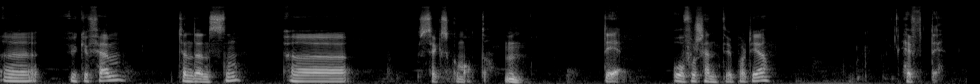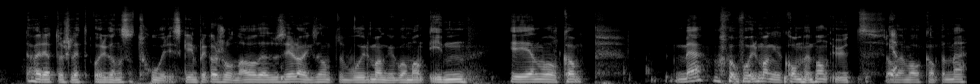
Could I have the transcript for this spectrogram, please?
jeg. Eh, uke 5, tendensen eh, 6,8. Det, overfor for Senterpartiet, heftig. Det har rett og slett organisatoriske implikasjoner av det du sier. da, ikke sant? Hvor mange går man inn i en valgkamp med, og hvor mange kommer man ut fra Ja. den valgkampen med?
